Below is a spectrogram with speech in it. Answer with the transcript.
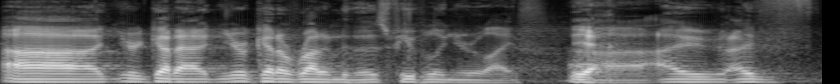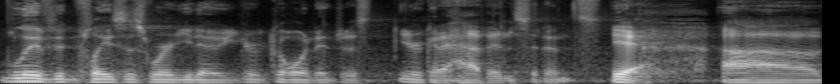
Uh, you're gonna you're gonna run into those people in your life. Yeah. Uh, I I've lived in places where you know you're going to just you're gonna have incidents. yeah, Uh,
